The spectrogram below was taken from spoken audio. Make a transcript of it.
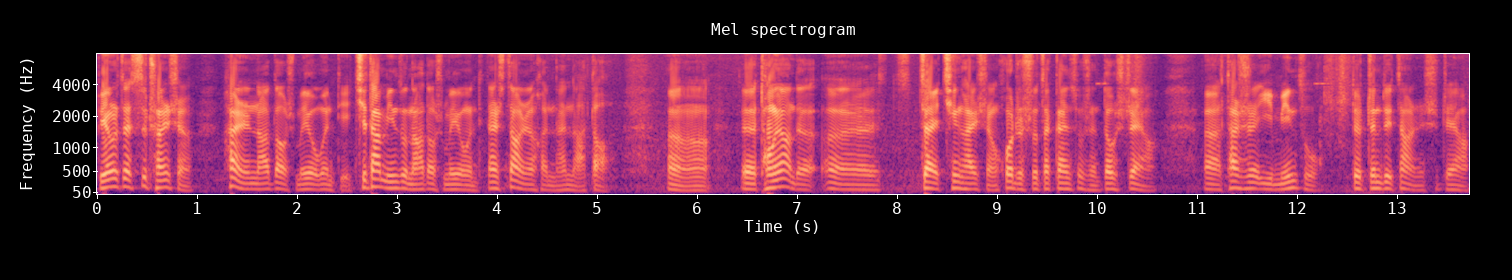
比如说在四川省，汉人拿到是没有问题，其他民族拿到是没有问题，但是藏人很难拿到。嗯。嗯，呃同样的，呃，在青海省或者说在甘肃省都是这样，呃，它是以民族就针对藏人是这样，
